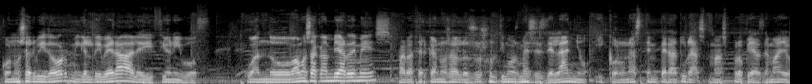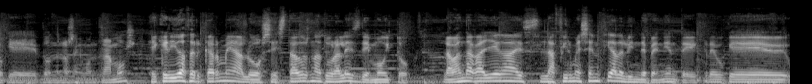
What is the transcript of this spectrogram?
con un servidor, Miguel Rivera, a la edición y voz. Cuando vamos a cambiar de mes, para acercarnos a los dos últimos meses del año y con unas temperaturas más propias de mayo que donde nos encontramos, he querido acercarme a los estados naturales de Moito. La banda gallega es la firme esencia de lo independiente, creo que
